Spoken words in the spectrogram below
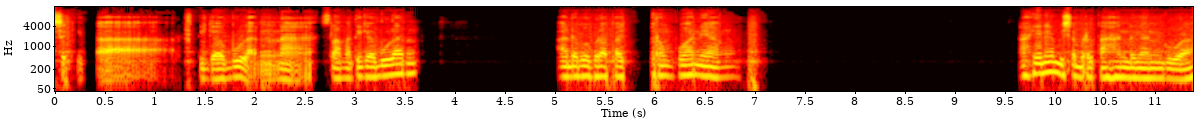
sekitar tiga bulan. Nah selama tiga bulan ada beberapa perempuan yang akhirnya bisa bertahan dengan gua.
